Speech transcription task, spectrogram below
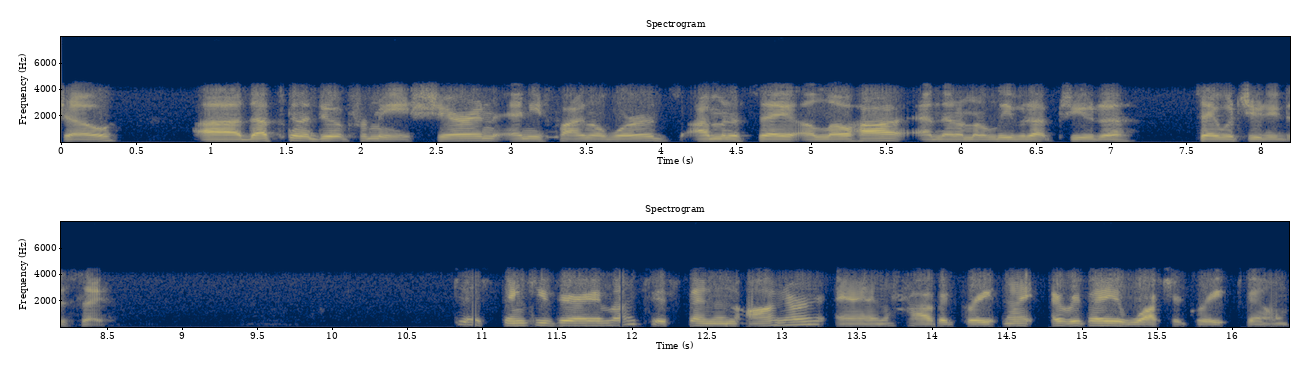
show. Uh, that's going to do it for me. Sharon, any final words? I'm going to say aloha, and then I'm going to leave it up to you to say what you need to say. Yes, thank you very much. It's been an honor, and have a great night, everybody. Watch a great film.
